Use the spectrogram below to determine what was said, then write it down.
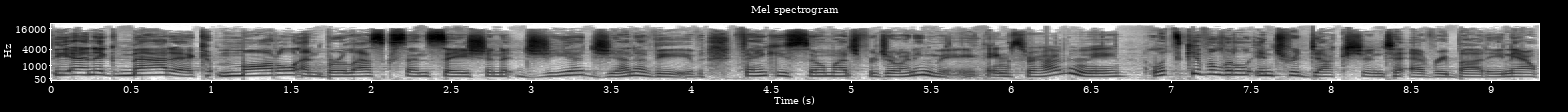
the enigmatic model and burlesque sensation, Gia Genevieve. Thank you so much for joining me. Thanks for having me. Let's give a little introduction to everybody. Now,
